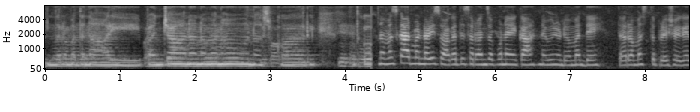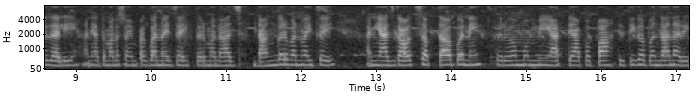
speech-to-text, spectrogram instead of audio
सुंदर मदनारी पंचानन मनोहन नमस्कार मंडळी स्वागत आहे सर्वांचं पुन्हा एका नवीन व्हिडिओमध्ये. तर मस्त फ्रेश वगैरे झाली आणि आता मला स्वयंपाक बनवायचा आहे. तर मला आज डांगर बनवायचं आहे. आणि आज गावात सप्ताह पण आहे. तर मम्मी आत्या पप्पा ते तिघं पण जाणार आहे.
